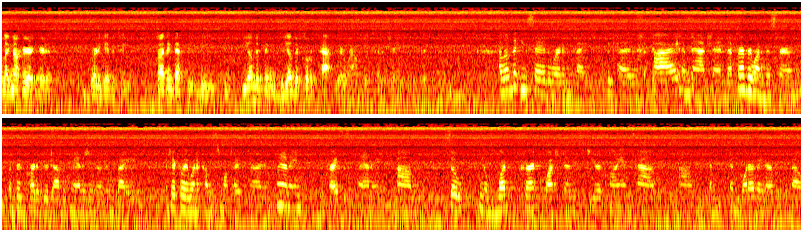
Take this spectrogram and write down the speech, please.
Like, no, here, here it is. We already gave it to you. So I think that's the, the, the, the other thing, the other sort of pathway around what's going to change. I love that you say the word anxiety because I imagine that for everyone in this room, a big part of your job is managing those anxieties, particularly when it comes to multi-scenario planning and crisis planning. Um, so, you know, what current questions do your clients have, um, and, and what are they nervous about?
